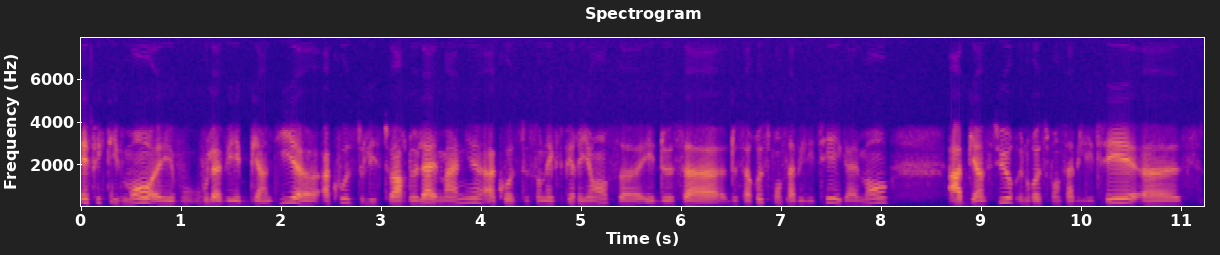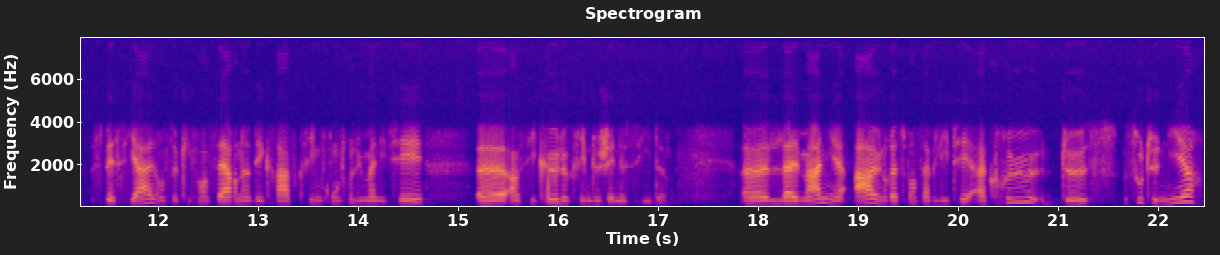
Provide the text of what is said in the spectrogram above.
Effectivement, et vous, vous l'avez bien dit, euh, à cause de l'histoire de l'Allemagne, à cause de son expérience euh, et de sa, de sa responsabilité également, a bien sûr une responsabilité spéciale en ce qui concerne des graves crimes contre l'humanité ainsi que le crime de génocide. Euh, l'Allemagne a une responsabilité accrue de soutenir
